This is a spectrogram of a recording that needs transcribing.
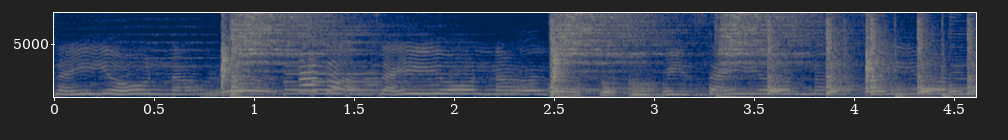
যাইও না যাইও না। তুমি যাইও না যাইও না।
